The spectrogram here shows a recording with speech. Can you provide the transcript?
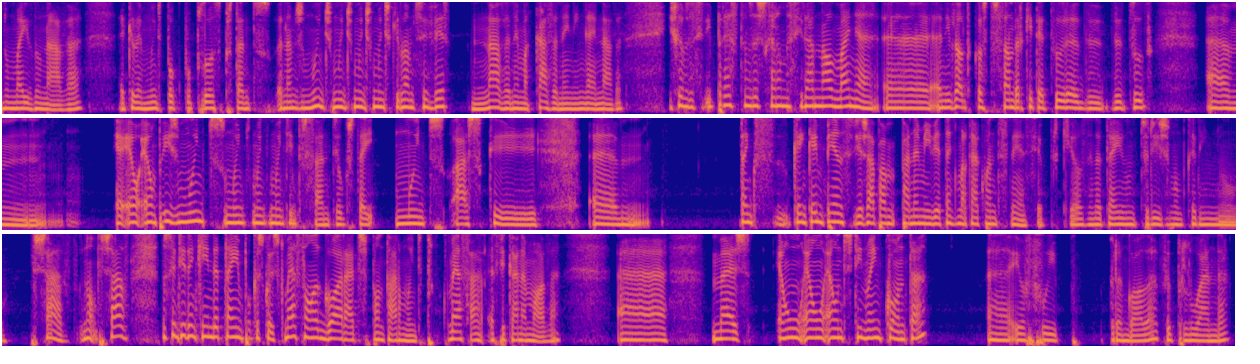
no meio do nada, aquilo é muito pouco populoso, portanto andamos muitos, muitos, muitos, muitos quilómetros sem ver nada, nem uma casa, nem ninguém, nada. E chegamos a e parece que estamos a chegar a uma cidade na Alemanha, uh, a nível de construção, de arquitetura, de, de tudo. Um, é, é, um país muito, muito, muito, muito interessante. Eu gostei muito. Acho que. Um, tem que quem, quem pense viajar para, para a Namíbia tem que marcar com antecedência, porque eles ainda têm um turismo um bocadinho fechado. Não, fechado no sentido em que ainda têm poucas coisas. Começam agora a despontar muito, porque começa a, a ficar na moda. Uh, mas é um, é, um, é um destino em conta. Uh, eu fui por Angola, fui por Luanda.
